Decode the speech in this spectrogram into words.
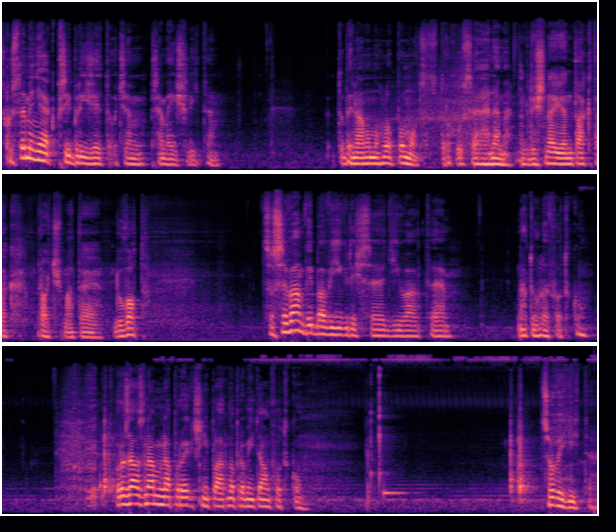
Zkuste mi nějak přiblížit, o čem přemýšlíte. To by nám mohlo pomoct. Trochu se hneme. Když ne jen tak, tak proč? Máte důvod? Co se vám vybaví, když se díváte na tuhle fotku? Pro záznam na projekční plátno promítám fotku. Co vidíte?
